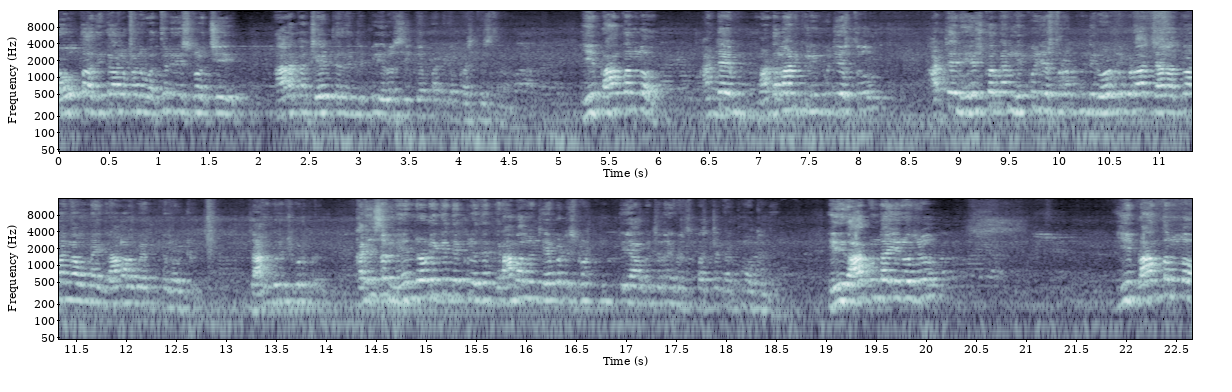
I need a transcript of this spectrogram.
ప్రభుత్వ అధికారులపైన ఒత్తిడి తీసుకొని వచ్చి ఆ రకం చేయట్లేదని చెప్పి ఈరోజు సీపీఎం పార్టీగా ప్రశ్నిస్తున్నాం. ఈ ప్రాంతంలో అంటే మండలానికి లింకు చేస్తూ అట్లే నియోజకవర్గాన్ని లింకు చేస్తున్నటువంటి రోడ్లు కూడా చాలా అధ్వానంగా ఉన్నాయి గ్రామాల వైపు రోడ్లు. దాని గురించి కూడా కనీసం మెయిన్ రోడ్డుకి దగ్గర గ్రామాల నుంచి చేపట్టించినటువంటి ఆలోచన ఇక్కడ స్పష్టంగా అర్థమవుతుంది. ఇది కాకుండా ఈరోజు ఈ ప్రాంతంలో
